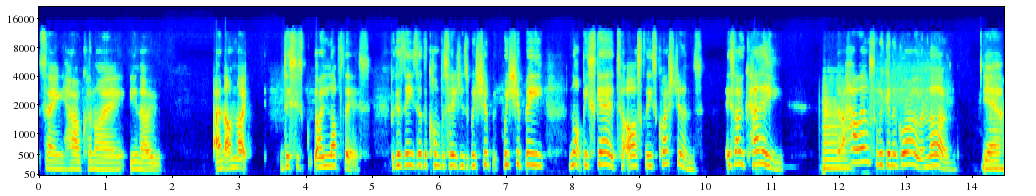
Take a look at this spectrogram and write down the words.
saying how can i you know and i'm like this is i love this because these are the conversations we should we should be not be scared to ask these questions it's okay. Mm. How else are we going to grow and learn? Yeah.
